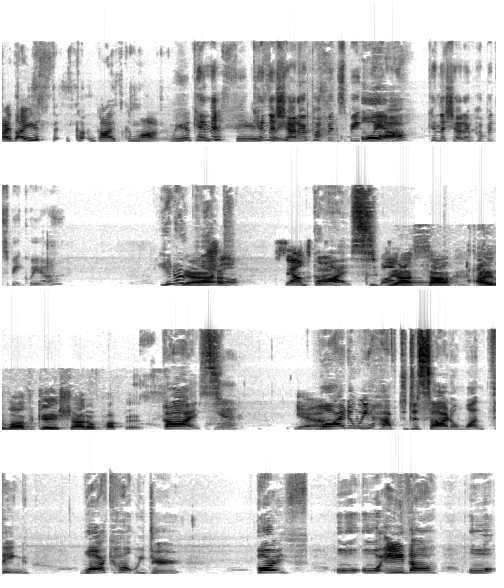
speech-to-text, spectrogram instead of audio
Guys, are you s- c- guys? Come on, we need to Can take the, this seriously. can the shadow puppet speak Or- queer? Can the shadow puppet speak queer? You know Yeah. what, Sure. Sounds good. Guys. Combine Yeah, them so I love gay shadow puppets. guys? Yeah. Yeah. Why do we have to decide on one thing? Why can't we do both or or either or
